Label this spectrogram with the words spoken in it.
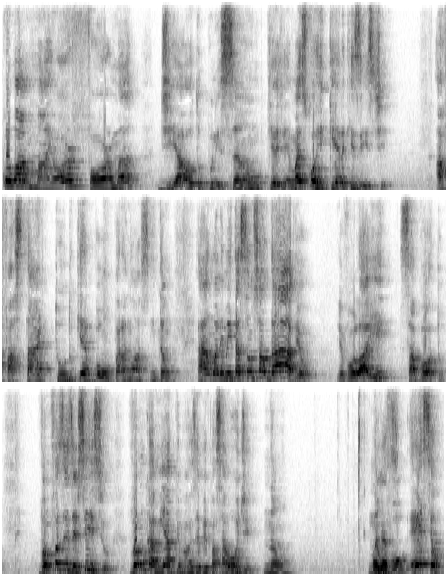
Qual a maior forma de autopunição que é mais corriqueira que existe? Afastar tudo que é bom para nós. Então, ah, uma alimentação saudável. Eu vou lá e saboto. Vamos fazer exercício? Vamos caminhar porque vai fazer bem para a saúde? Não. Não Olha- vou. Esse é o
